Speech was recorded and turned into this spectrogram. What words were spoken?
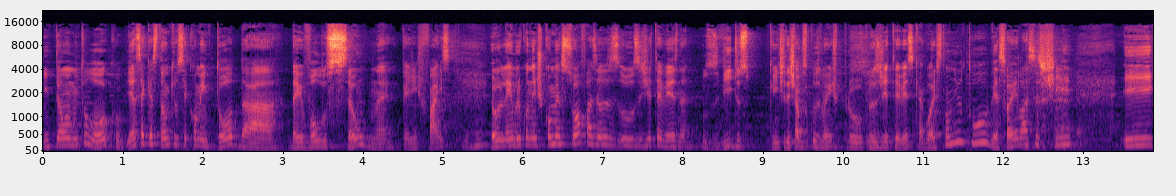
Então é muito louco. E essa questão que você comentou da, da evolução, né, que a gente faz, eu lembro quando a gente começou a fazer os, os IGTVs, né, os vídeos que a gente deixava exclusivamente pro, pros IGTVs, que agora estão no YouTube, é só ir lá assistir. e,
